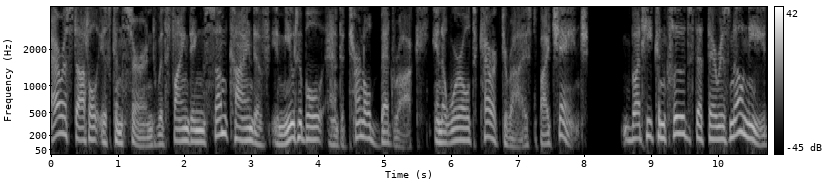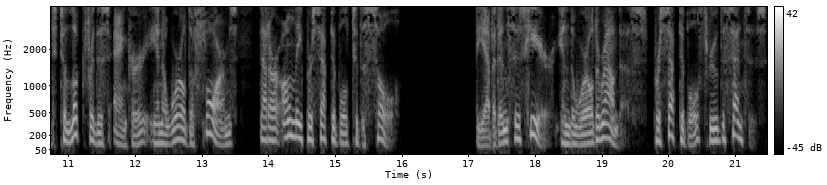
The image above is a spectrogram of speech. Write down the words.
Aristotle is concerned with finding some kind of immutable and eternal bedrock in a world characterized by change, but he concludes that there is no need to look for this anchor in a world of forms that are only perceptible to the soul. The evidence is here in the world around us, perceptible through the senses.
